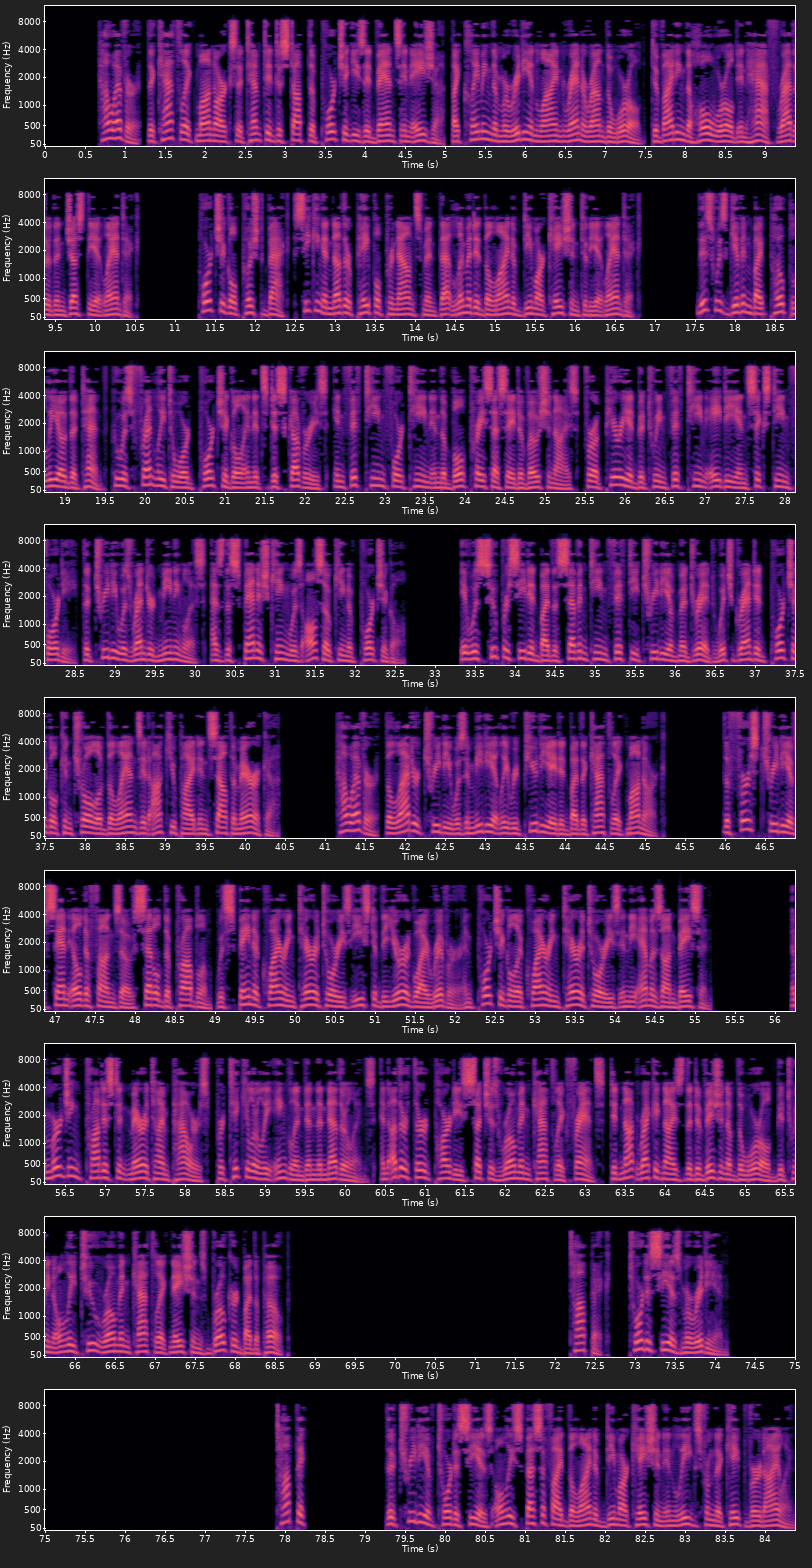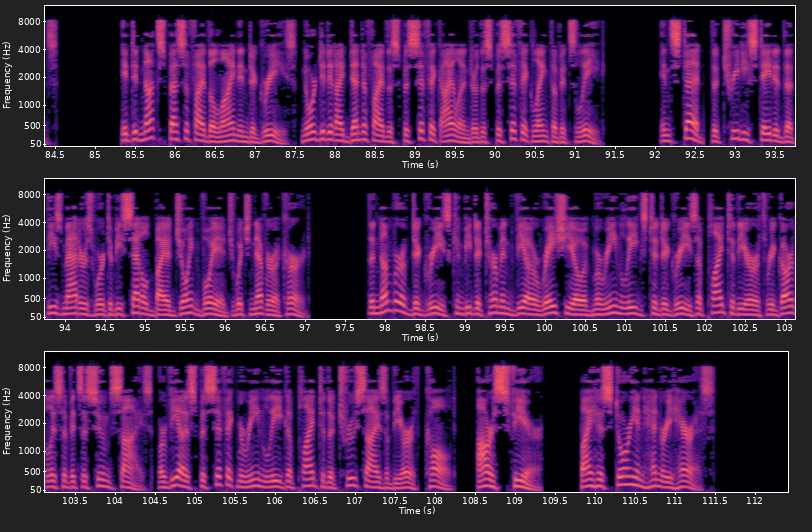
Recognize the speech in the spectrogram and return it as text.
However, the Catholic monarchs attempted to stop the Portuguese advance in Asia, by claiming the meridian line ran around the world, dividing the whole world in half rather than just the Atlantic. Portugal pushed back, seeking another papal pronouncement that limited the line of demarcation to the Atlantic. This was given by Pope Leo X, who was friendly toward Portugal and its discoveries. In 1514, in the bull Praecelsae Devotionis, for a period between 1580 and 1640, the treaty was rendered meaningless, as the Spanish king was also king of Portugal. It was superseded by the 1750 Treaty of Madrid, which granted Portugal control of the lands it occupied in South America. However, the latter treaty was immediately repudiated by the Catholic monarch. The First Treaty of San Ildefonso settled the problem, with Spain acquiring territories east of the Uruguay River and Portugal acquiring territories in the Amazon basin. Emerging Protestant maritime powers, particularly England and the Netherlands, and other third parties such as Roman Catholic France, did not recognize the division of the world between only two Roman Catholic nations brokered by the Pope. Tordesillas meridian The Treaty of Tordesillas only specified the line of demarcation in leagues from the Cape Verde Islands. It did not specify the line in degrees, nor did it identify the specific island or the specific length of its league. Instead, the treaty stated that these matters were to be settled by a joint voyage which never occurred. The number of degrees can be determined via a ratio of marine leagues to degrees applied to the Earth regardless of its assumed size, or via a specific marine league applied to the true size of the Earth, called our sphere, by historian Henry Harrisse.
